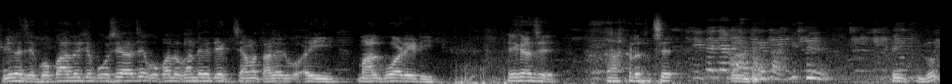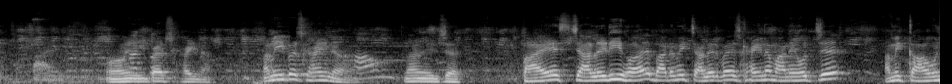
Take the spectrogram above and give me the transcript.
ঠিক আছে গোপাল ওই যে বসে আছে গোপাল ওখান থেকে দেখছে আমার তালের এই মালপোয়া রেডি ঠিক আছে? আর হচ্ছে এই কি গো? আমি এই পায়েস খাই না। আমি এই পায়েস খাই না। না পায়েস চালেরই হয় বাট আমি চালের পায়েস খাই না মানে হচ্ছে আমি কাউন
